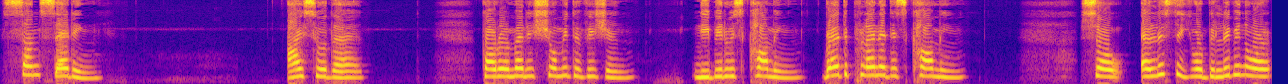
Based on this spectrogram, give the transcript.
sun setting. I saw that. God Almighty showed me the vision. Nibiru is coming. Red planet is coming. So at least you are believing or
